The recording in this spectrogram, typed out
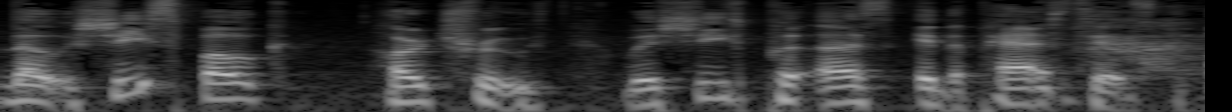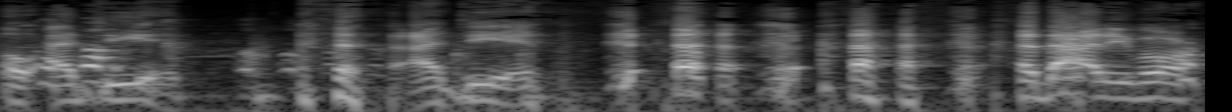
no, she spoke her truth when she put us in the past tense. Oh, I did, I did. Not anymore.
